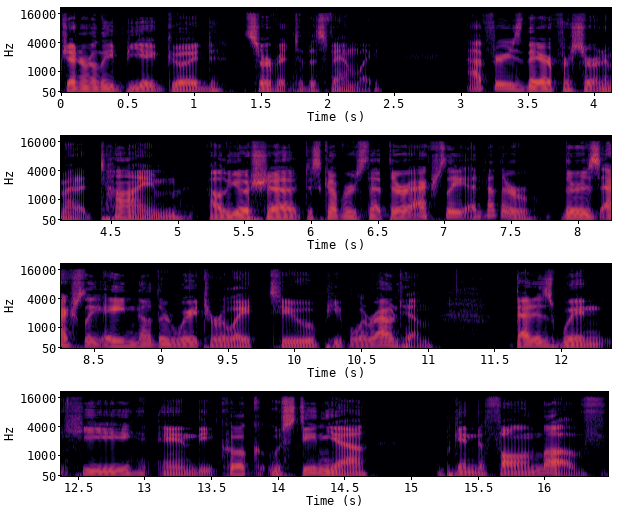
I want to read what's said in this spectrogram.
generally be a good servant to this family. After he's there for a certain amount of time, Alyosha discovers that there actually another there is actually another way to relate to people around him. That is when he and the cook Ustinya begin to fall in love.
